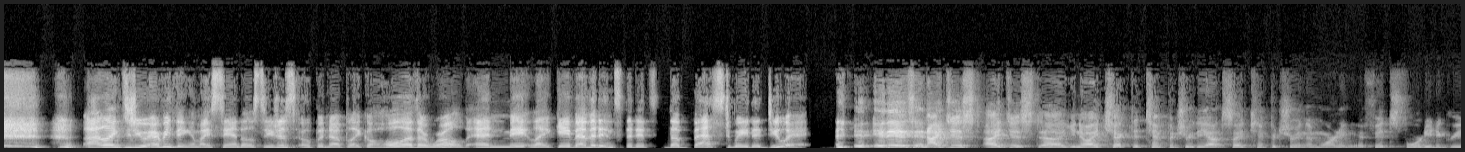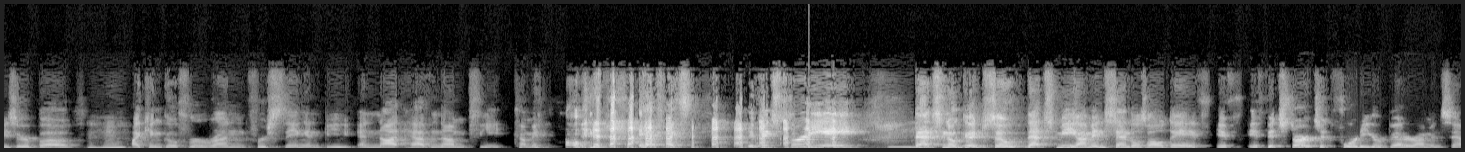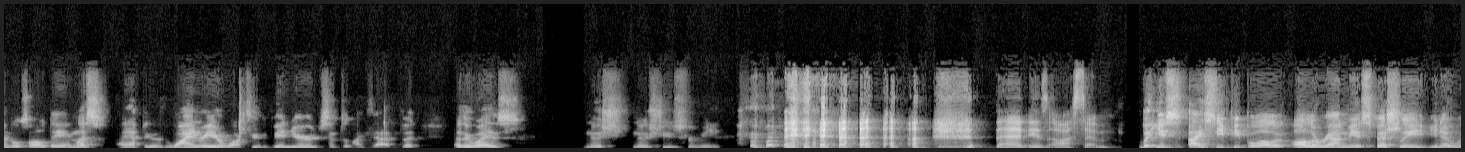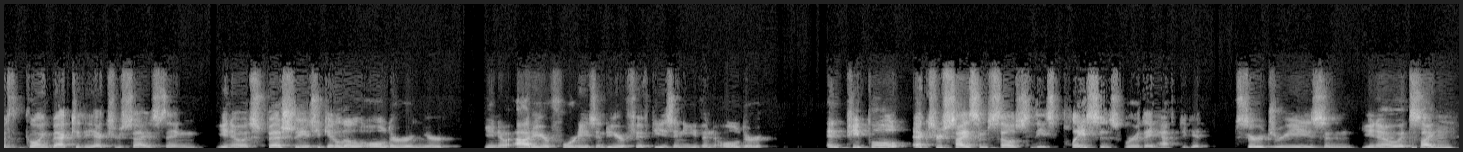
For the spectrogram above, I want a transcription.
I like to do everything in my sandals. You just opened up like a whole other world and made like gave evidence that it's the best way to do it. It, it is, and I just, I just, uh, you know, I check the temperature, the outside temperature in the morning. If it's 40 degrees or above, mm-hmm. I can go for a run first thing and be and not have numb feet coming home. if it's if it's 38, that's no good. So that's me. I'm in sandals all day. If, if if it starts at 40 or better, I'm in sandals all day, unless I have to go to the winery or walk through the vineyard, something like that. But otherwise, no sh- no shoes for me. that is awesome. But you, I see people all all around me, especially you know, with going back to the exercise thing. You know, especially as you get a little older and you're you know out of your 40s into your 50s and even older and people exercise themselves to these places where they have to get surgeries and you know it's mm-hmm. like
